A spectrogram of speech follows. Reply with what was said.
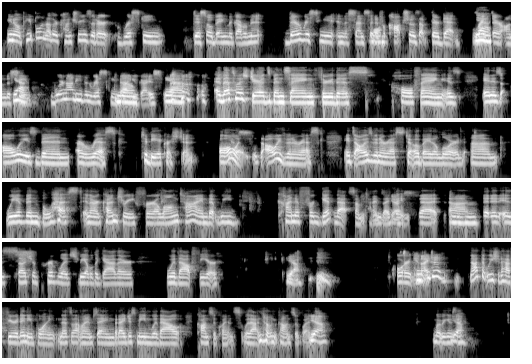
you know, people in other countries that are risking disobeying the government, they're risking it in the sense that yeah. if a cop shows up, they're dead yeah. right there on the scene we're not even risking that, you guys. yeah. And that's what Jared's been saying through this whole thing is it has always been a risk to be a Christian. Always. Yes. It's always been a risk. It's always been a risk to obey the Lord. Um, we have been blessed in our country for a long time that we kind of forget that sometimes i yes. think that uh, mm-hmm. that it is such a privilege to be able to gather without fear yeah or can i just not that we should have fear at any point that's not what i'm saying but i just mean without consequence without known consequence yeah what were we gonna yeah. say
